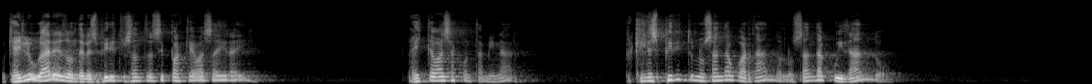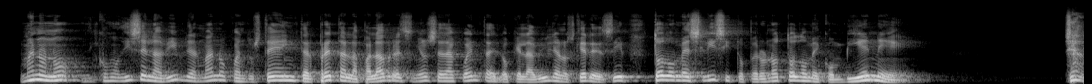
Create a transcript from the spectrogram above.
Porque hay lugares donde el Espíritu Santo dice, ¿para qué vas a ir ahí? Ahí te vas a contaminar. Porque el Espíritu nos anda guardando, nos anda cuidando. Hermano, no, como dice la Biblia, hermano, cuando usted interpreta la palabra del Señor se da cuenta de lo que la Biblia nos quiere decir. Todo me es lícito, pero no todo me conviene. O sea,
